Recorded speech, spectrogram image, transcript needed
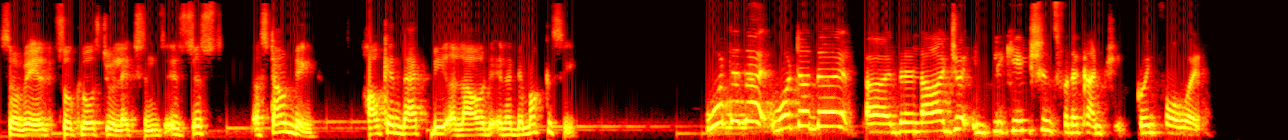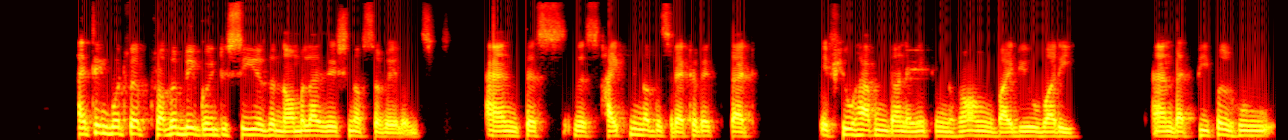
surveilled so close to elections is just astounding. How can that be allowed in a democracy? What are the what are the uh, the larger implications for the country going forward? I think what we're probably going to see is the normalization of surveillance and this this heightening of this rhetoric that if you haven't done anything wrong, why do you worry? And that people who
